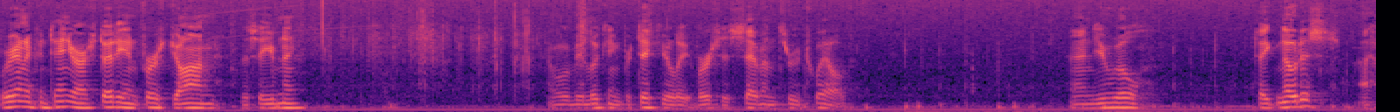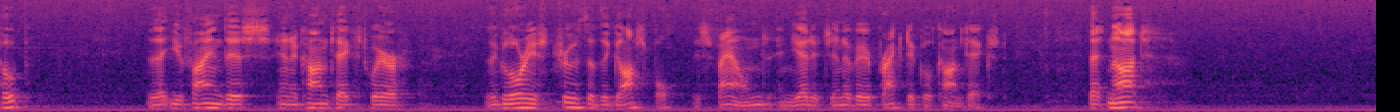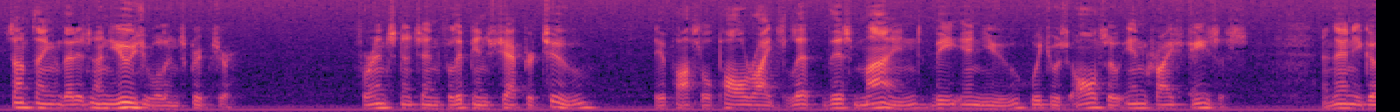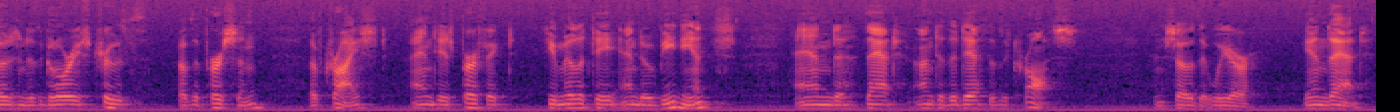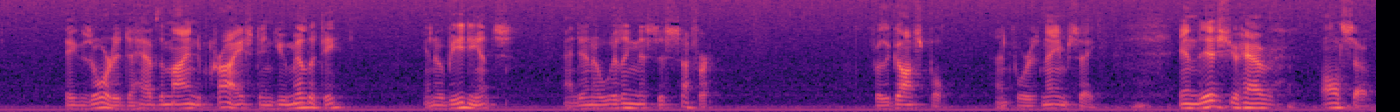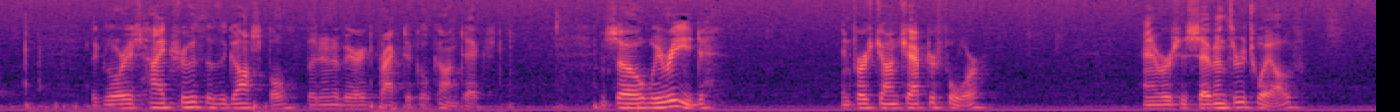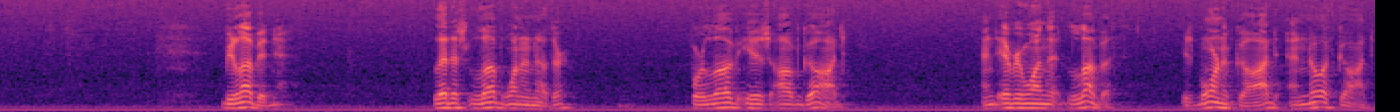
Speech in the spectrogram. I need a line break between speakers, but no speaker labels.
We're going to continue our study in 1 John this evening. And we'll be looking particularly at verses 7 through 12. And you will take notice, I hope, that you find this in a context where the glorious truth of the gospel is found, and yet it's in a very practical context. That's not something that is unusual in Scripture. For instance, in Philippians chapter 2, the Apostle Paul writes, Let this mind be in you, which was also in Christ Jesus. And then he goes into the glorious truth of the person of Christ and his perfect humility and obedience, and that unto the death of the cross. And so that we are in that exhorted to have the mind of Christ in humility, in obedience, and in a willingness to suffer for the gospel and for his name's sake. In this you have also the glorious high truth of the gospel, but in a very practical context. And so we read in 1 John chapter 4 and verses 7 through 12 Beloved, let us love one another, for love is of God. And everyone that loveth is born of God and knoweth God.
